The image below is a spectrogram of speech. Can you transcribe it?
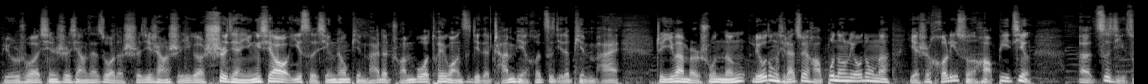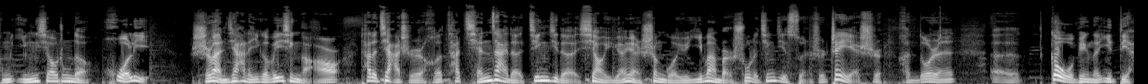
比如说，新事项在做的实际上是一个事件营销，以此形成品牌的传播、推广自己的产品和自己的品牌。这一万本书能流动起来最好，不能流动呢，也是合理损耗。毕竟，呃，自己从营销中的获利。十万加的一个微信稿，它的价值和它潜在的经济的效益远远胜过于一万本书的经济损失，这也是很多人呃诟病的一点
